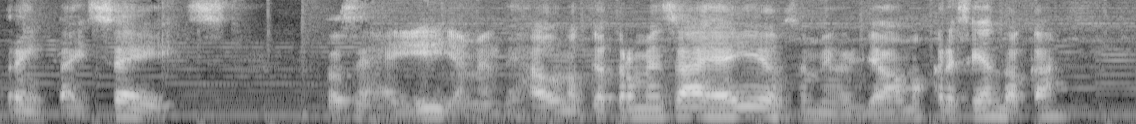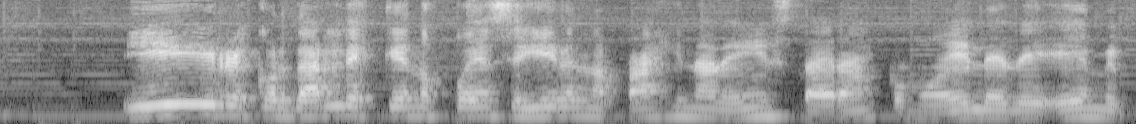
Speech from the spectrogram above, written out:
36 entonces ahí ya me han dejado uno que otro mensaje ahí, o sea, ya vamos creciendo acá. Y recordarles que nos pueden seguir en la página de Instagram como ldm.podcast.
